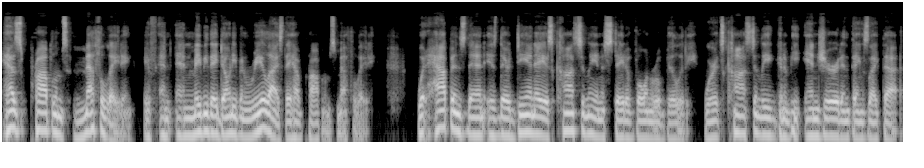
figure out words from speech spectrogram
has problems methylating, if and and maybe they don't even realize they have problems methylating, what happens then is their DNA is constantly in a state of vulnerability where it's constantly going to be injured and things like that.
